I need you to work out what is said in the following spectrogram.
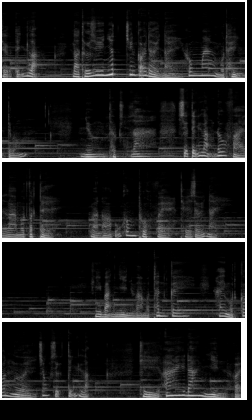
Sự tĩnh lặng là thứ duy nhất trên cõi đời này không mang một hình tướng. Nhưng thực ra, sự tĩnh lặng đâu phải là một vật thể và nó cũng không thuộc về thế giới này khi bạn nhìn vào một thân cây hay một con người trong sự tĩnh lặng, thì ai đang nhìn vậy?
